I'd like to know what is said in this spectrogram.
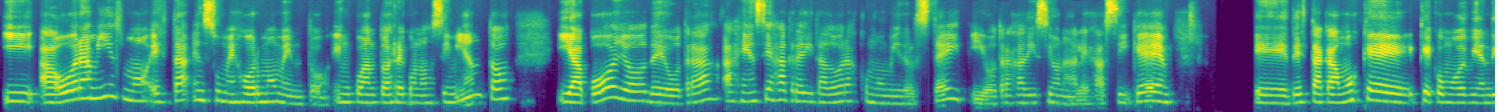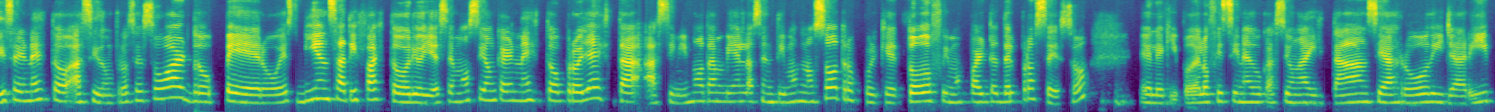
y ahora mismo está en su mejor momento en cuanto a reconocimiento y apoyo de otras agencias acreditadoras como Middle State y otras adicionales. Así que eh, destacamos que, que, como bien dice Ernesto, ha sido un proceso arduo, pero es bien satisfactorio y esa emoción que Ernesto proyecta, asimismo también la sentimos nosotros porque todos fuimos parte del proceso, el equipo de la Oficina de Educación a Distancia, Rodi, Yarib,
